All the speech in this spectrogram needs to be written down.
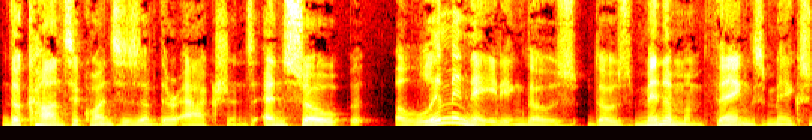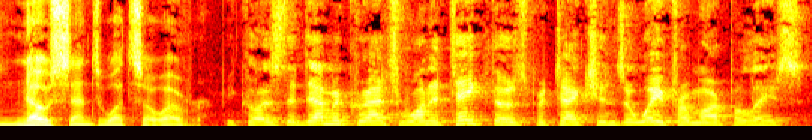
the consequences of their actions. And so uh, eliminating those those minimum things makes no sense whatsoever. Because the Democrats want to take those protections away from our police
